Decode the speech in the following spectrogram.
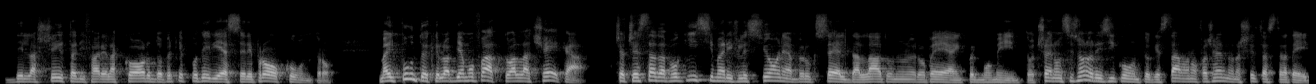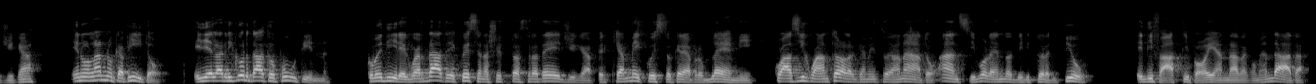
della scelta di fare l'accordo perché potevi essere pro o contro, ma il punto è che lo abbiamo fatto alla cieca, cioè c'è stata pochissima riflessione a Bruxelles dal lato Unione Europea in quel momento, cioè non si sono resi conto che stavano facendo una scelta strategica e non l'hanno capito e gliel'ha ricordato Putin. Come dire, guardate che questa è una scelta strategica perché a me questo crea problemi, quasi quanto l'allargamento della Nato, anzi volendo addirittura di più. E di fatti poi è andata come è andata.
